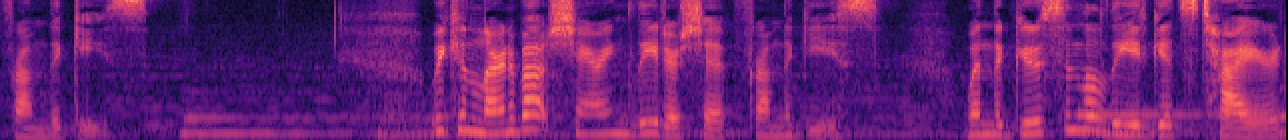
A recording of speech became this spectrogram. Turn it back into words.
from the geese. We can learn about sharing leadership from the geese. When the goose in the lead gets tired,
